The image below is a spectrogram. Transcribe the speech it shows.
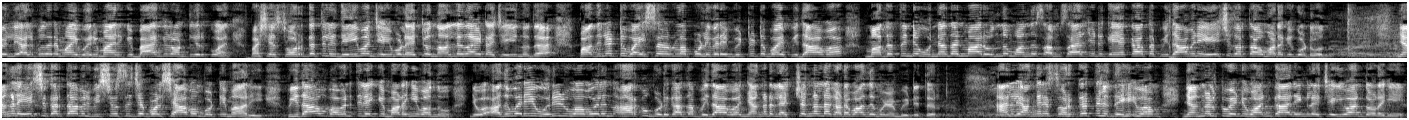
വലിയ അത്ഭുതകരമായി വരുമായിരിക്കും ബാങ്ക് ലോൺ തീർക്കുവാൻ. പക്ഷേ സ്വർഗത്തിൽ ദൈവം ചെയ്യുമ്പോൾ ഏറ്റവും നല്ലതായിട്ടാണ് ചെയ്യുന്നത് പതിനെട്ട് വയസ്സുള്ളപ്പോൾ ഇവരെ വിട്ടിട്ട് പോയ പിതാവ് മതത്തിന്റെ ഉന്നതന്മാരൊന്നും വന്ന് സംസാരിച്ചിട്ട് കേൾക്കാത്ത പിതാവിനെ യേശു കർത്താവ് മടക്കി കൊണ്ടുവന്നു. ഞങ്ങൾ യേശു കർത്താവിൽ വിശ്വസിച്ചപ്പോൾ ശാപം പൊട്ടിമാറി. പിതാവ് ഭവനത്തിലേക്ക് മടങ്ങി വന്നു. അതുവരെ ഒരു രൂപ പോലും ആർക്കും കൊടുക്കാത്ത പിതാവ് ഞങ്ങളുടെ ലക്ഷങ്ങളുടെ കടബാധ മുഴുവൻ വീട്ടിൽ തീർത്തു. അല്ലെങ്കിൽ അങ്ങനെ സ്വർഗത്തിൽ ദൈവം ഞങ്ങൾക്ക് വേണ്ടി വൻ കാര്യങ്ങളെ ചെയ്യുവാൻ തുടങ്ങി.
